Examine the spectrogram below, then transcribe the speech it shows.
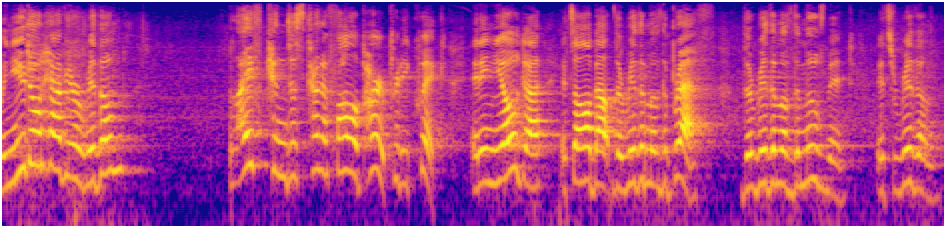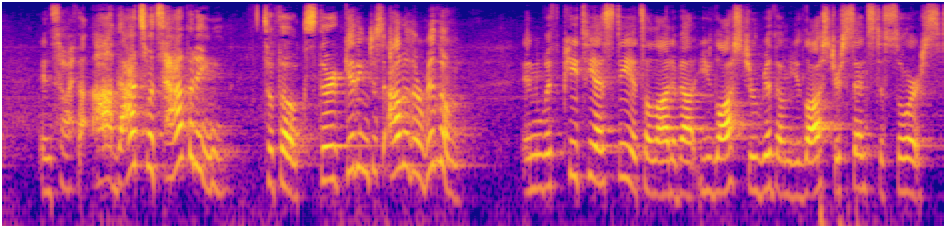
when you don't have your rhythm, life can just kind of fall apart pretty quick. And in yoga, it's all about the rhythm of the breath, the rhythm of the movement. It's rhythm. And so I thought, ah, that's what's happening to folks. They're getting just out of their rhythm. And with PTSD, it's a lot about you lost your rhythm, you lost your sense to source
